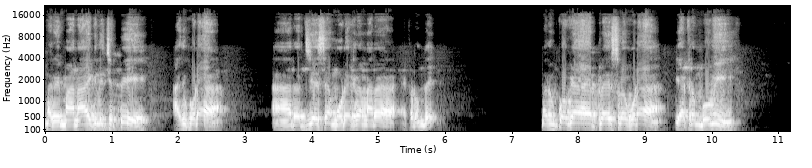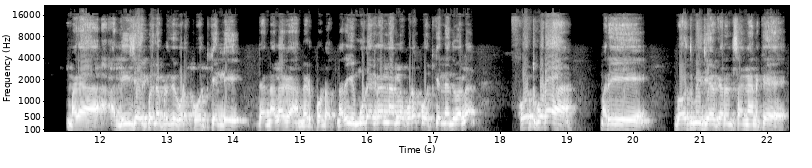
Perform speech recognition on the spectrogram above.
మరి మా నాయకులు చెప్పి అది కూడా రద్దు చేసి ఆ మూడు ఎకరాలన్నర ఇక్కడ ఉంది. మరి ఇంకొక ప్లేస్లో కూడా ఈ ఎకరం భూమి మరి ఆ- లీజ్ అయిపోయినప్పటికీ కూడా కోర్టుకు వెళ్ళి దాన్ని అలాగా నడుపుకుంటూ వస్తున్నారు. ఈ మూడు ఎకరాలన్నరలో కూడా కోర్టుకు వెళ్ళినందువల్ల కోర్టు కూడా మరి గౌతమి జీవకరణ సంఘానికే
